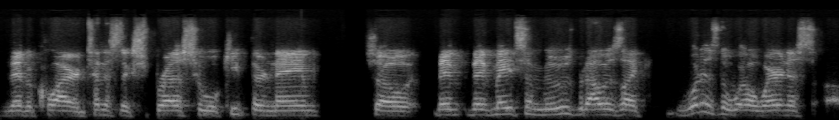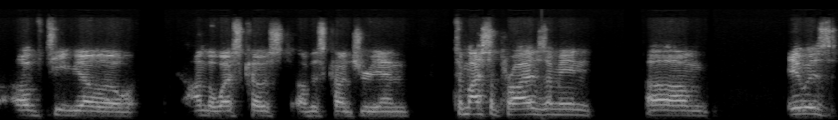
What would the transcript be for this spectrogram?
they've acquired Tennis Express, who will keep their name. So they've, they've made some moves, but I was like, what is the awareness of Team Yellow on the West Coast of this country? And to my surprise, I mean, um, it was,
